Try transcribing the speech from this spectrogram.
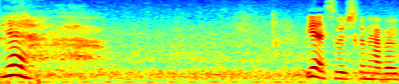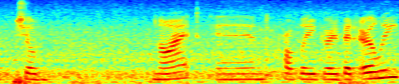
yeah yeah, so we're just gonna have a chilled night and probably go to bed early.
